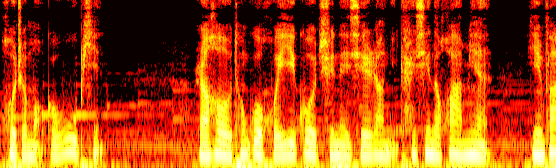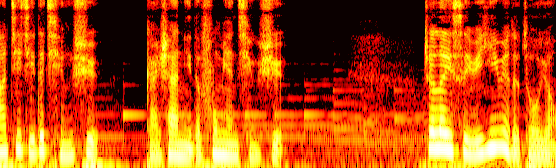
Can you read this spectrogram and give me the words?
或者某个物品，然后通过回忆过去那些让你开心的画面，引发积极的情绪，改善你的负面情绪。这类似于音乐的作用，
